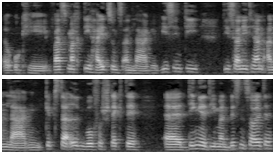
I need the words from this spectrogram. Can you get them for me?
äh, okay? Was macht die Heizungsanlage? Wie sind die, die sanitären Anlagen? Gibt es da irgendwo versteckte äh, Dinge, die man wissen sollte?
